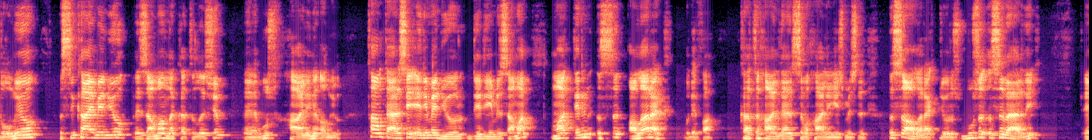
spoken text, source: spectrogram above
Donuyor, ısı kaybediyor ve zamanla katılaşıp e, buz halini alıyor. Tam tersi erime diyor dediğimiz zaman maddenin ısı alarak bu defa katı halden sıvı hale geçmesini ısı alarak diyoruz. Buza ısı verdik e,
